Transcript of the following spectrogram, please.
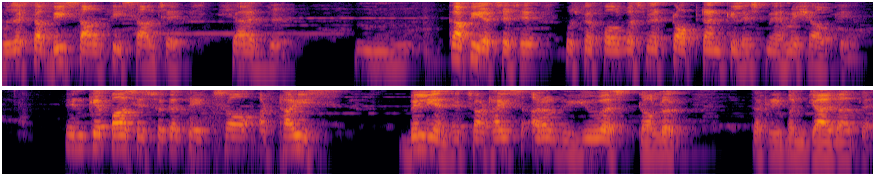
गुज्त 20 साल 30 साल से शायद काफ़ी अच्छे से उसमें फोर्बस में टॉप टेन की लिस्ट में हमेशा होते हैं। इनके पास इस वक्त 128 बिलियन 128 अरब यूएस डॉलर तकरीबन जायदाद है।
